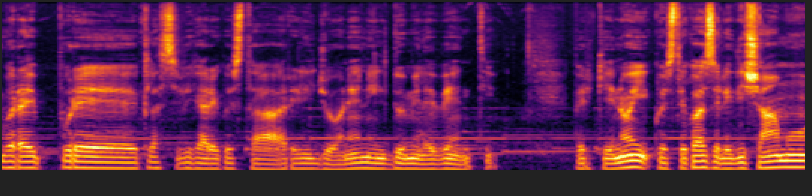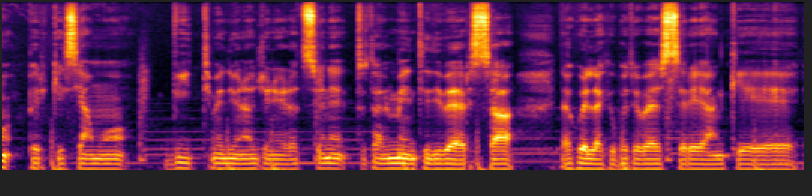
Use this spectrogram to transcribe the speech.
vorrei pure classificare questa religione nel 2020, perché noi queste cose le diciamo perché siamo vittime di una generazione totalmente diversa da quella che poteva essere anche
